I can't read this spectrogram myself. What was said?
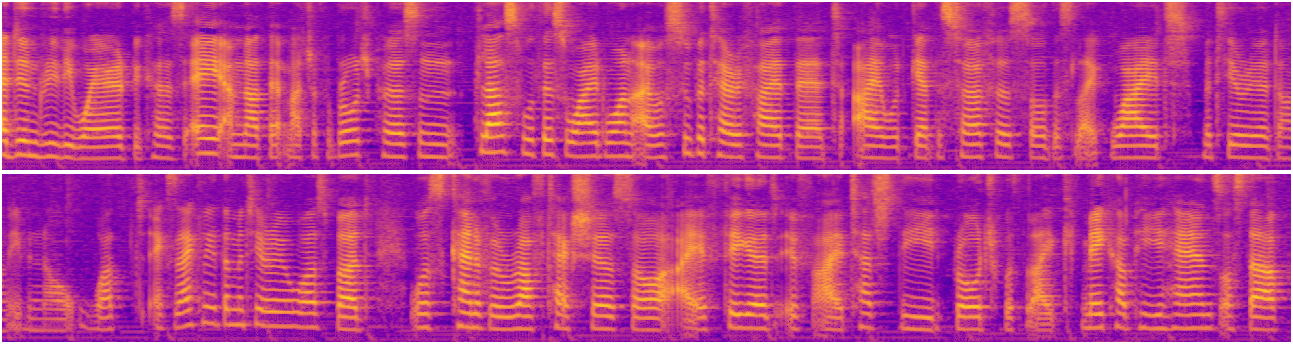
I didn't really wear it because A, I'm not that much of a brooch person. Plus, with this white one, I was super terrified that I would get the surface, so this like white material, don't even know what exactly the material was, but it was kind of a rough texture, so I figured if I touched the brooch with like makeupy hands or stuff,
